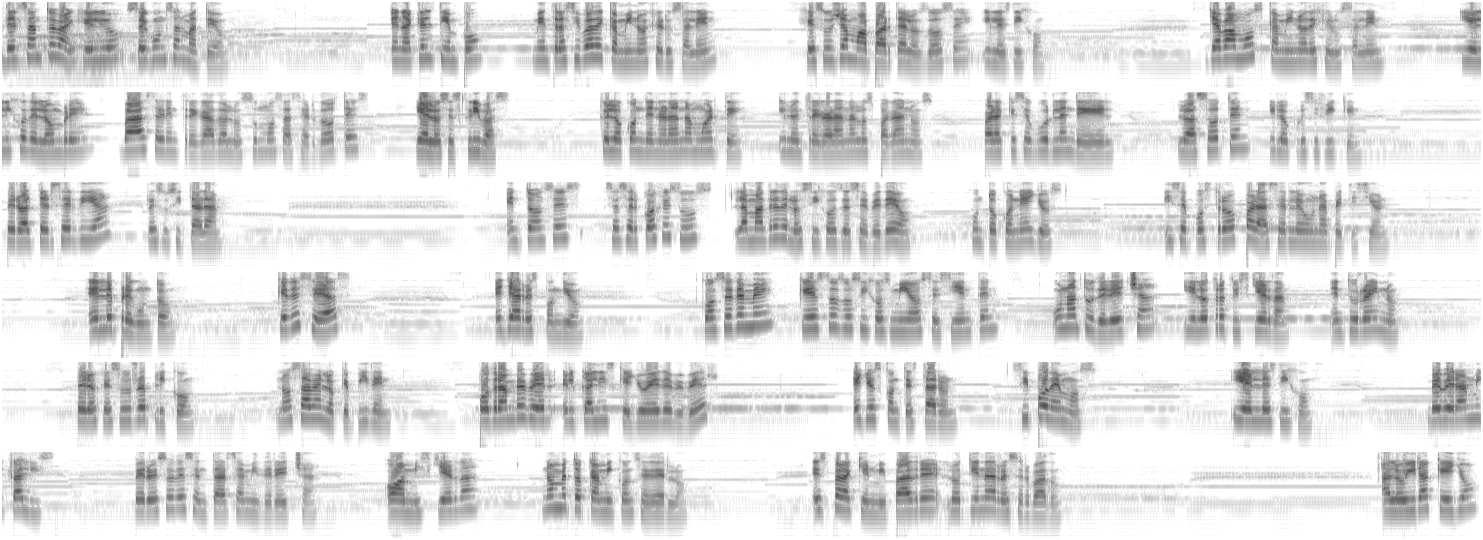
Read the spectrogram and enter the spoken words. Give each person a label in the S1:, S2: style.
S1: Del Santo Evangelio según San Mateo. En aquel tiempo, mientras iba de camino a Jerusalén, Jesús llamó aparte a los doce y les dijo, Ya vamos camino de Jerusalén, y el Hijo del Hombre va a ser entregado a los sumos sacerdotes y a los escribas, que lo condenarán a muerte y lo entregarán a los paganos, para que se burlen de él, lo azoten y lo crucifiquen pero al tercer día resucitará. Entonces se acercó a Jesús la madre de los hijos de Zebedeo, junto con ellos, y se postró para hacerle una petición. Él le preguntó, ¿qué deseas? Ella respondió, concédeme que estos dos hijos míos se sienten, uno a tu derecha y el otro a tu izquierda, en tu reino. Pero Jesús replicó, No saben lo que piden. ¿Podrán beber el cáliz que yo he de beber? Ellos contestaron, Sí podemos. Y él les dijo, Beberán mi cáliz, pero eso de sentarse a mi derecha o a mi izquierda, no me toca a mí concederlo. Es para quien mi Padre lo tiene reservado. Al oír aquello,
